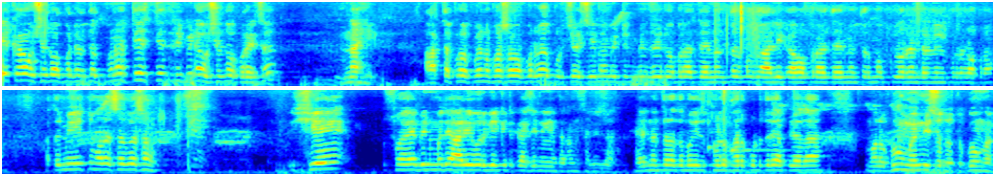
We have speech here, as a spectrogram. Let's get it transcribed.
एक औषध वापरल्यानंतर पुन्हा तेच तेच रिपीट औषध वापरायचं नाही. आता प्रोफेनोफॉस वापरलं पुढच्या वेळेस इमामिटिन बेंझोइट वापरा त्यानंतर मग आलिका वापरा त्यानंतर मग क्लोरेंट्रानिल वापरा. आता मी तुम्हाला सगळं सांगतो. हे सोयाबीनमध्ये आळीवर्गीय कीटकाच्या नियंत्रणासाठी झालं ह्यानंतर आता बघितलं थोडंफार कुठेतरी आपल्याला मला घोंगण दिसत होतं घोंगण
